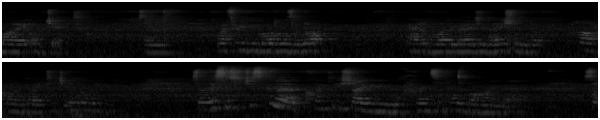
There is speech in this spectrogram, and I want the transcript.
my object. So my 3D models are not out of my imagination, but hard-won data generally. So this is just going to quickly show you the principle behind that. So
